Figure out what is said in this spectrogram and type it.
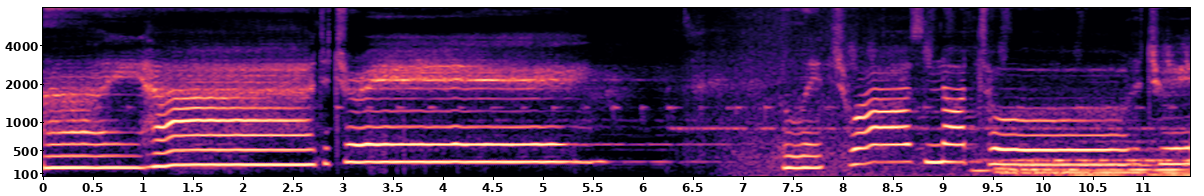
I had a dream which was not all a dream.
